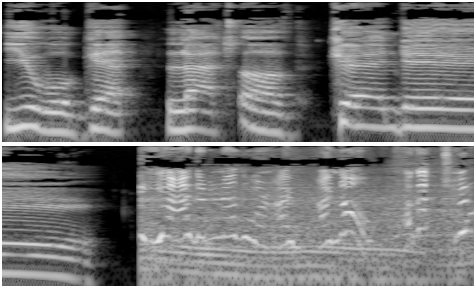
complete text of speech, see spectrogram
you will get lots of candy. Yeah, I got another one. I I know. I got two.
